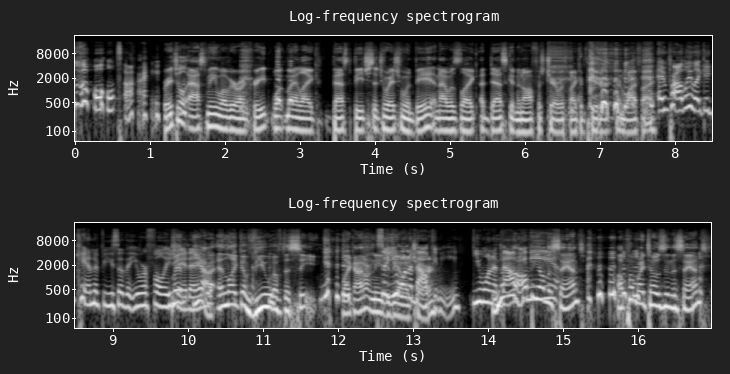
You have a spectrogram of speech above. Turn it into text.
the whole time. Rachel asked me while we were on Crete what my like best beach situation would be, and I was like a desk and an office chair with my computer and Wi-Fi. And probably like a canopy so that you were fully Man, shaded. yeah, and like a view of the sea. Like I don't need So to be you want a a balcony. You want a No, no, balcony. I'll be on the sand. I'll put my toes in the sand.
